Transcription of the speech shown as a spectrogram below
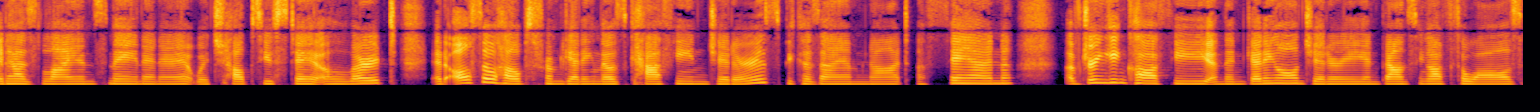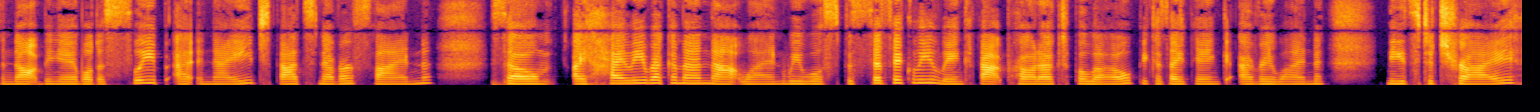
It has lion's mane in it, which helps you stay alert. It also helps from getting those caffeine jitters because I am not a fan of drinking coffee and then getting all jittery and bouncing off the walls and not being able to sleep at night. That's never fun. So I highly recommend that one. We will specifically link that product below because I think everyone needs to try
